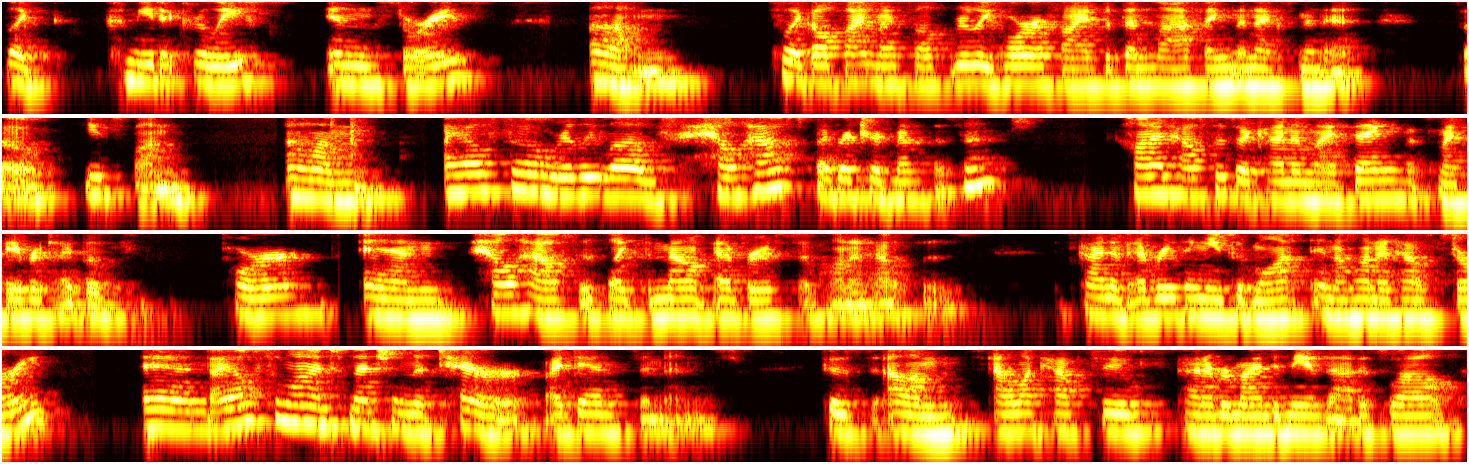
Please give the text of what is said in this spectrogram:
like comedic relief in the stories. Um, so like I'll find myself really horrified, but then laughing the next minute. So he's fun. Um, I also really love Hell House by Richard Matheson. Haunted houses are kind of my thing. That's my favorite type of horror. And Hell House is like the Mount Everest of haunted houses. It's kind of everything you could want in a haunted house story. And I also wanted to mention The Terror by Dan Simmons, because um, Alma Katsu kind of reminded me of that as well.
